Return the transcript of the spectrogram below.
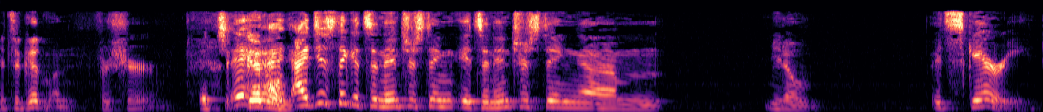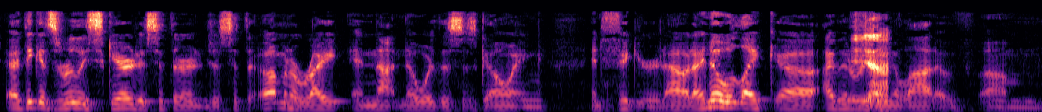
It's a good one for sure. It's a good I, one. I just think it's an interesting. It's an interesting. Um, you know, it's scary. I think it's really scary to sit there and just sit there. Oh, I'm going to write and not know where this is going and figure it out. I know, like uh, I've been reading Yeah. a lot of um,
